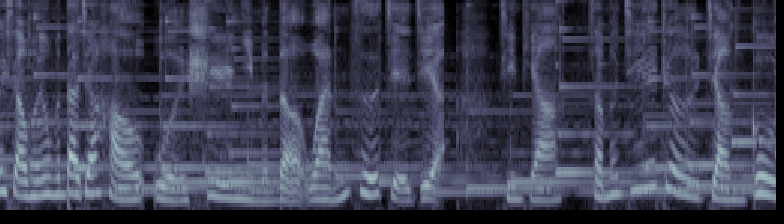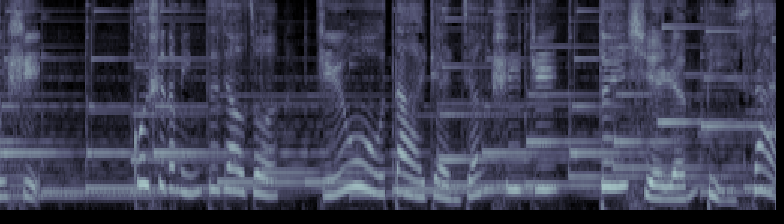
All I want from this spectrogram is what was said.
位小朋友们，大家好，我是你们的丸子姐姐。今天啊，咱们接着讲故事。故事的名字叫做《植物大战僵尸之堆雪人比赛》。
